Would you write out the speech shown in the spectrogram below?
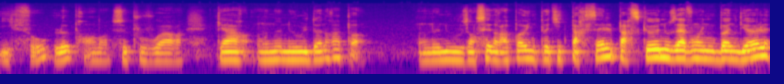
il faut le prendre, ce pouvoir, car on ne nous le donnera pas. On ne nous en cédera pas une petite parcelle parce que nous avons une bonne gueule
